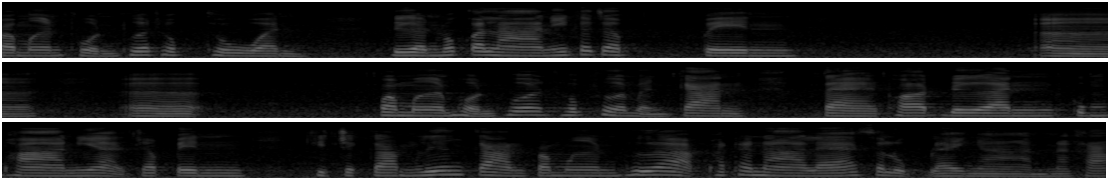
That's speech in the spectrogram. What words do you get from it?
ประเมินผลเพื่อทบทวน เดือนมกรานี่ก็จะเป็นประเมินผลเพื่อทบทวนเหมือนกัน แต่พอเดือนกุมภาเนี่ยจะเป็นกิจกรรมเรื่องการประเมินเพื่อพัฒนาและสรุปรายงานนะคะ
